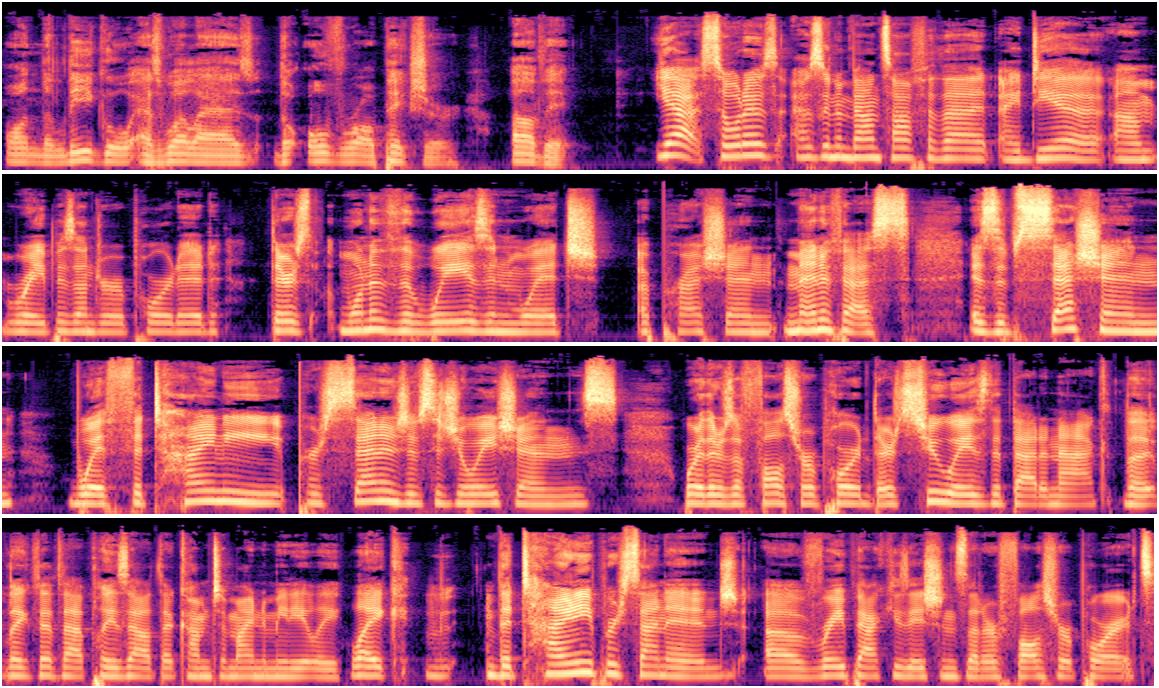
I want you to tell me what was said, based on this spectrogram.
on the legal as well as the overall picture of it Yeah. So what I was I was going to bounce off of that idea. Um, rape is underreported. There's one of the ways in which oppression manifests is obsession with the tiny percentage of situations where there's a false report. There's two ways that that enact that like that that plays out that come to mind immediately. Like the tiny percentage of rape accusations that are false reports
